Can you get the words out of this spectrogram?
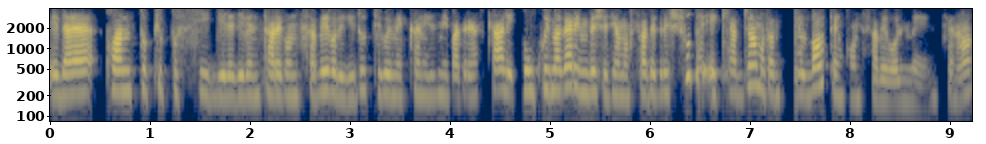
ed è quanto più possibile diventare consapevoli di tutti quei meccanismi patriarcali con cui magari invece siamo state cresciute e che agiamo tante volte inconsapevolmente, no?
